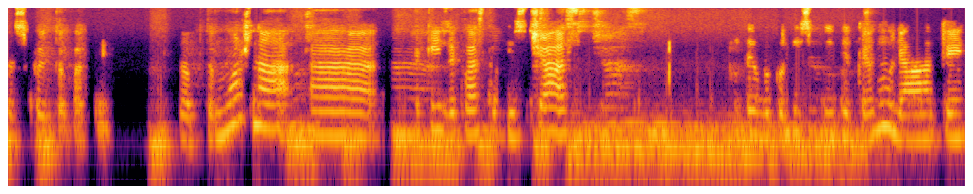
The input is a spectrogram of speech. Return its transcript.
розпитувати. Тобто можна е, такий закласти якийсь час, де ви кудись підете гуляти,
